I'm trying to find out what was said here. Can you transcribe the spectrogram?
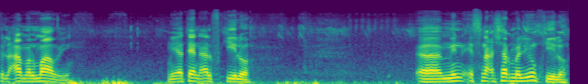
في العام الماضي. 200 ألف كيلو. آه، من 12 مليون كيلو.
